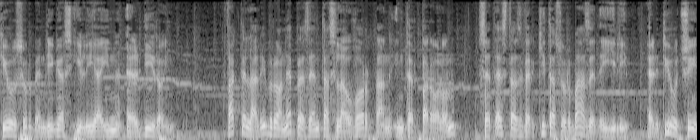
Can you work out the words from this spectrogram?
kiu surbendigas iliajn eldirojn. Fakte la libro ne prezentas laŭvortan interparolon, sed estas verkita surbaze de ili. El tiu ci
